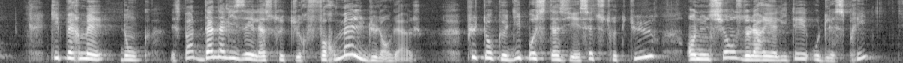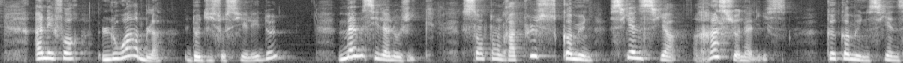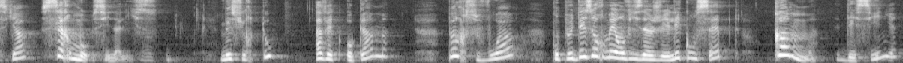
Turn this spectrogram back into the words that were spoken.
qui permet donc, n'est-ce pas, d'analyser la structure formelle du langage plutôt que d'hypostasier cette structure en une science de la réalité ou de l'esprit, un effort louable de dissocier les deux, même si la logique s'entendra plus comme une scientia rationalis que comme une scientia sermosinalis. Mais surtout, avec Occam, Peirce voit qu'on peut désormais envisager les concepts comme des signes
